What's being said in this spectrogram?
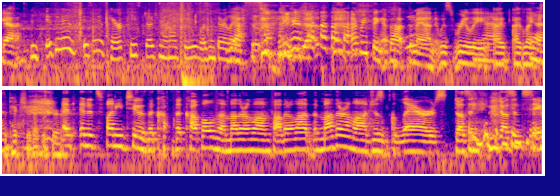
yeah. And isn't his isn't his hairpiece judgmental too? Wasn't there like Yes, yes. Everything about the man. It was really. Yeah. I, I liked Yeah. the picture that he drew. And, and it's funny too. The cou- the couple, the mother-in-law and father-in-law. The mother-in-law just glares, doesn't he doesn't say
